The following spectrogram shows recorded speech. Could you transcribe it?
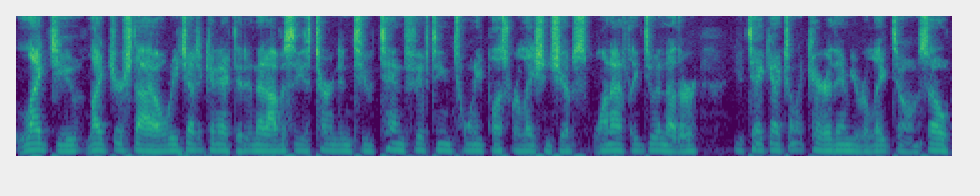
liked you, liked your style, reached out to connected, and that obviously has turned into 10, 15, 20 plus relationships, one athlete to another. You take excellent care of them. You relate to them. So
